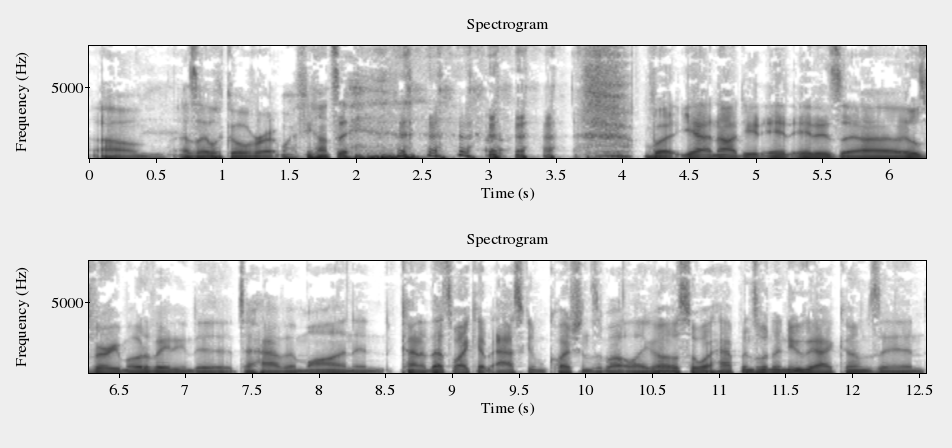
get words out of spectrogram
um, as I look over at my fiance. but yeah, no, dude, it, it is, uh, it was very motivating to, to have him on and kind of, that's why I kept asking him questions about like, oh, so what happens when a new guy comes in,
